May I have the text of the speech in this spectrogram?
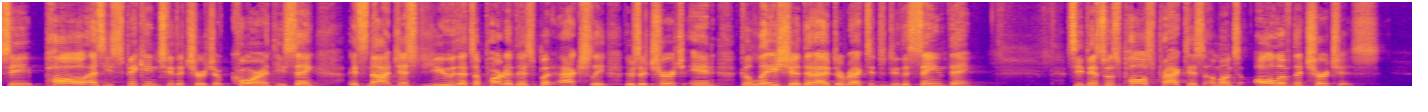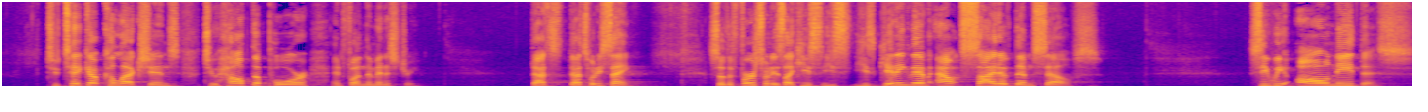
See, Paul, as he's speaking to the church of Corinth, he's saying, It's not just you that's a part of this, but actually, there's a church in Galatia that I've directed to do the same thing. See, this was Paul's practice amongst all of the churches to take up collections, to help the poor, and fund the ministry. That's, that's what he's saying. So the first one is like he's, he's, he's getting them outside of themselves. See, we all need this.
